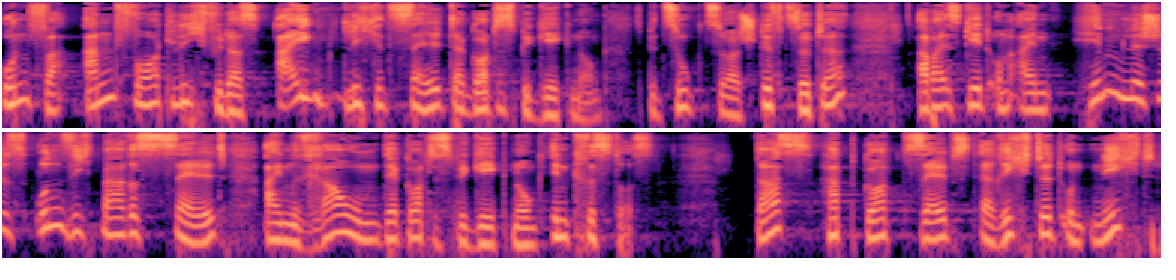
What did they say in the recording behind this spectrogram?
und verantwortlich für das eigentliche Zelt der Gottesbegegnung. Bezug zur Stiftshütte. Aber es geht um ein himmlisches, unsichtbares Zelt, ein Raum der Gottesbegegnung in Christus. Das hat Gott selbst errichtet und nicht,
